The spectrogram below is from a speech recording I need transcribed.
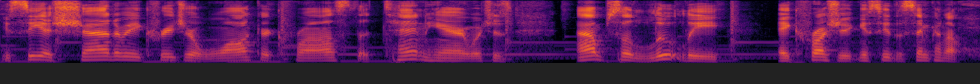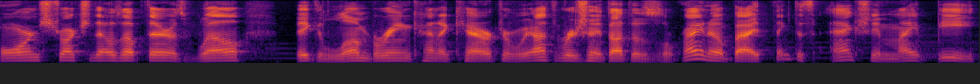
You see a shadowy creature walk across the tent here, which is absolutely a crusher. You can see the same kind of horn structure that was up there as well. Big lumbering kind of character. We originally thought this was a rhino, but I think this actually might be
